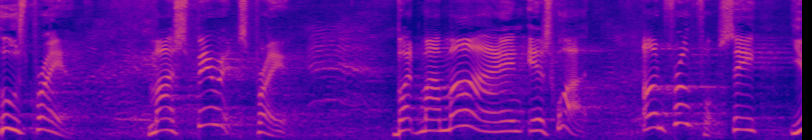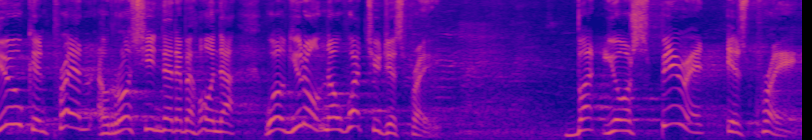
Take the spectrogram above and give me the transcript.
who's praying? My spirit's praying. But my mind is what? unfruitful. See, you can pray, well, you don't know what you just prayed, but your spirit is praying.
